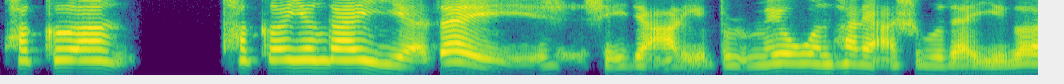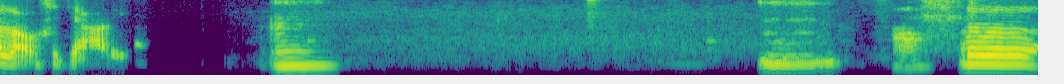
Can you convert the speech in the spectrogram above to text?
他哥。他哥应该也在谁家里？不是没有问他俩是不是在一个老师家里？嗯嗯，好。呃，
